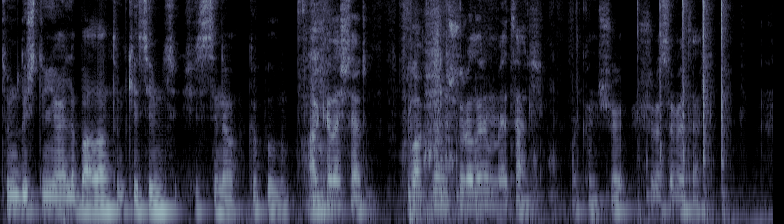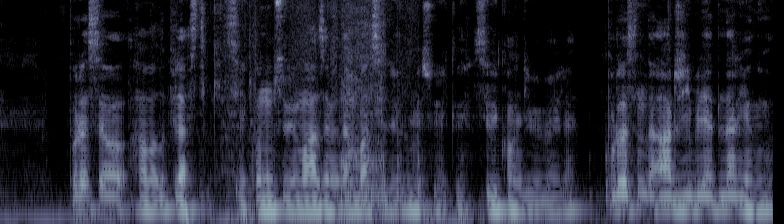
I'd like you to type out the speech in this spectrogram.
tüm dış dünyayla bağlantım kesilmiş hissine kapıldım. Arkadaşlar kulaklığın şuraları metal. Bakın şu şurası metal. Burası o havalı plastik. Silikonumsu bir malzemeden bahsediyorum ya sürekli. Silikon gibi böyle. Burasında RGB ledler yanıyor.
